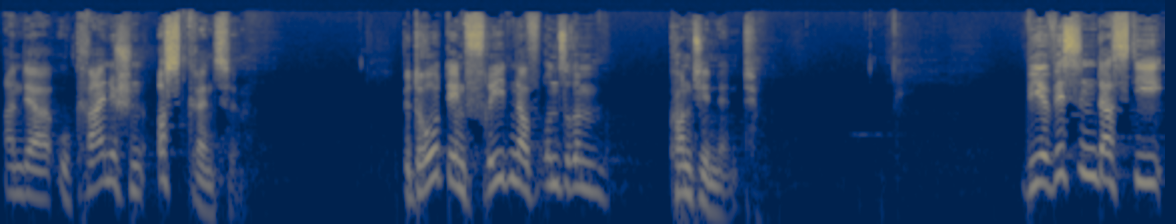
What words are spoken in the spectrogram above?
an der ukrainischen Ostgrenze bedroht den Frieden auf unserem Kontinent. Wir wissen, dass die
